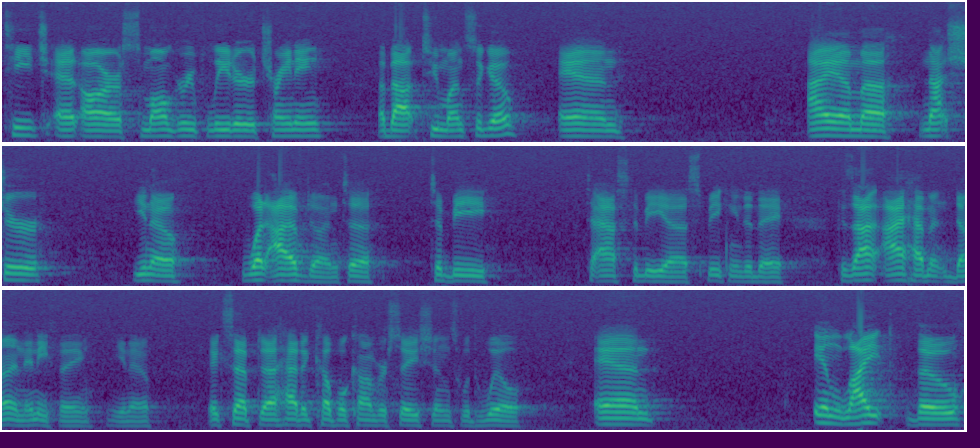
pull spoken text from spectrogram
teach at our small group leader training about two months ago, and I am uh, not sure, you know, what I've done to, to be, to ask to be uh, speaking today, because I, I haven't done anything, you know except I had a couple conversations with Will. And in light, though,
